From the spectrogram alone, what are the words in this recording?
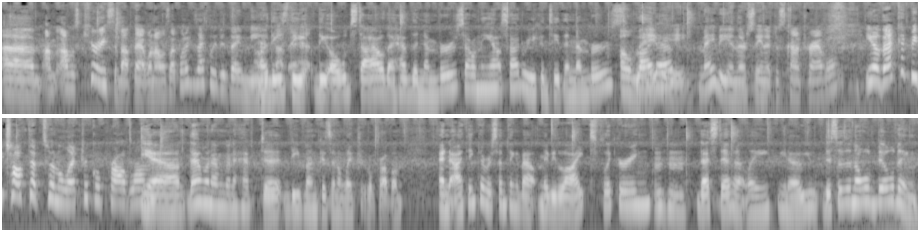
Um, I'm, I was curious about that when I was like, what exactly did they mean? Are these the the old style that have the numbers on the outside where you can see the numbers? Oh, light up? maybe, maybe, and they're seeing it just kind of travel. You know, that could be chalked up to an electrical problem. Yeah, that one I'm going to have to debunk as an electrical problem. And I think there was something about maybe lights flickering. Mm-hmm. That's definitely, you know, you. This is an old building.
